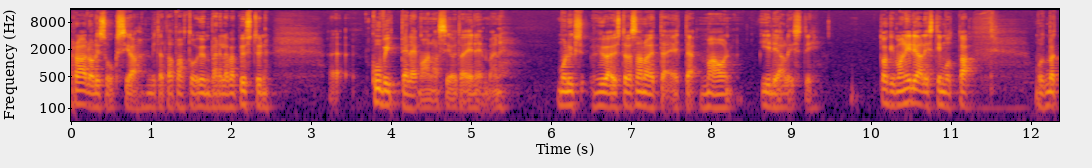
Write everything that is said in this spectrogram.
raadollisuuksia, mitä tapahtuu ympärillä. Mä pystyn äh, kuvittelemaan asioita enemmän. Mun yksi hyvä ystävä sanoi, että, että mä oon idealisti. Toki mä oon idealisti, mutta, mutta mä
